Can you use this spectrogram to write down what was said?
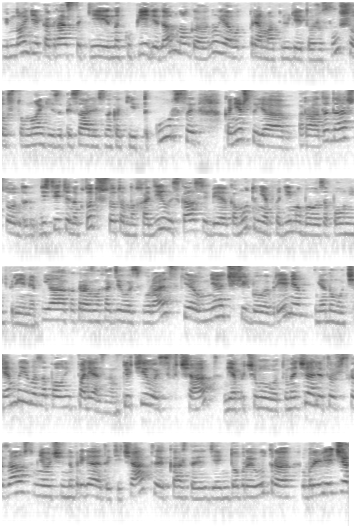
и многие как раз-таки накупили, да, много, ну, я вот прямо от людей тоже слышала, что многие записались на какие-то курсы. Конечно, я рада, да, что действительно кто-то что-то находил, искал себе, кому-то необходимо было заполнить время. Я как раз находилась в Уральске, у меня чуть-чуть было время, я думаю, чем бы его заполнить полезным. Включилась в чат, я почему вот вначале тоже сказала, что меня очень напрягают эти чаты, каждый день доброе утро, добрый вечер.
